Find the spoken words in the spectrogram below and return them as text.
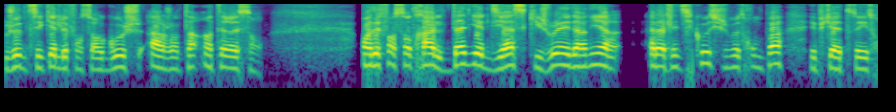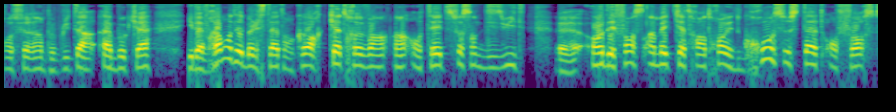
ou je ne sais quel défenseur gauche argentin intéressant. En défense centrale, Daniel Diaz, qui jouait l'année dernière à l'Atlético si je me trompe pas, et puis a été transféré un peu plus tard à Boca. Il a vraiment des belles stats encore, 81 en tête, 78 euh, en défense, 1m83, une grosse stat en force,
